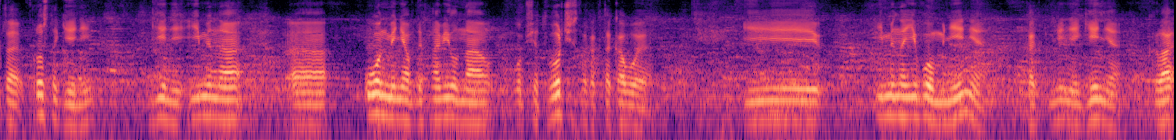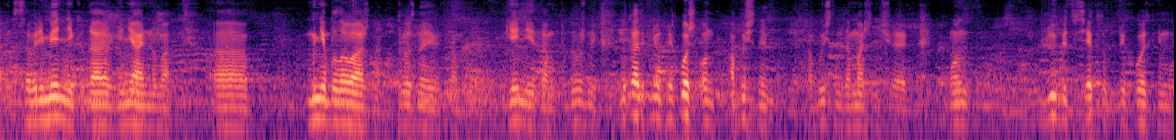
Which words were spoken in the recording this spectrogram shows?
Это просто гений, гений. Именно э, он меня вдохновил на вообще творчество как таковое. И именно его мнение, как мнение гения, современника, да, гениального, э, мне было важно. Звездный там, гений, там, художник. Но когда ты к нему приходишь, он обычный, обычный домашний человек. Он любит всех, кто приходит к нему.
